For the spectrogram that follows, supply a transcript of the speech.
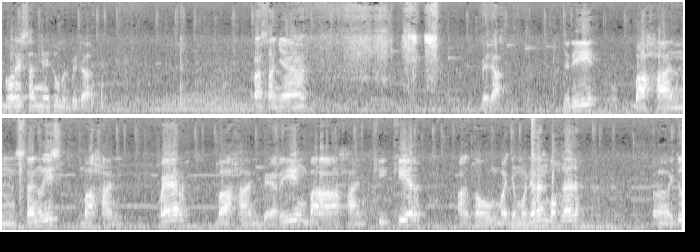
goresannya itu berbeda. Rasanya beda. Jadi bahan stainless, bahan per, bahan bearing, bahan kikir atau baja modern bohler. Uh, itu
